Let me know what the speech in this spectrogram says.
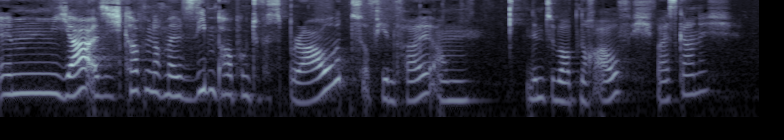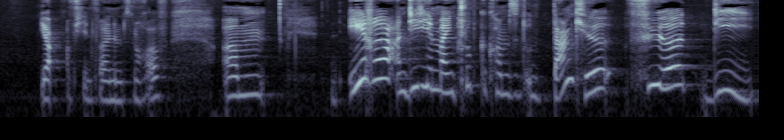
Ähm, ja, also ich kaufe mir nochmal 7 Powerpunkte für Sprout. Auf jeden Fall. Ähm, nimmt es überhaupt noch auf? Ich weiß gar nicht. Ja, auf jeden Fall nimmt es noch auf. Ähm, Ehre an die, die in meinen Club gekommen sind und danke für die.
